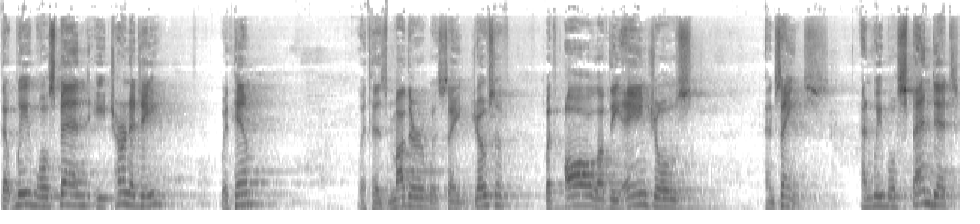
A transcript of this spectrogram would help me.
that we will spend eternity with Him with his mother, with Saint Joseph, with all of the angels and saints. And we will spend it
